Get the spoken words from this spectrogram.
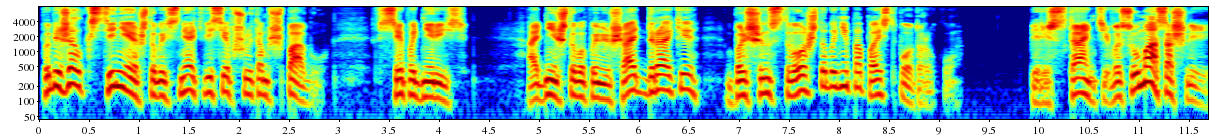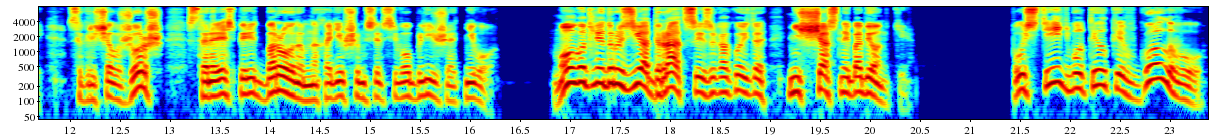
побежал к стене, чтобы снять висевшую там шпагу. Все поднялись. Одни, чтобы помешать драке, большинство, чтобы не попасть под руку. «Перестаньте, вы с ума сошли!» — закричал Жорж, становясь перед бароном, находившимся всего ближе от него. «Могут ли друзья драться из-за какой-то несчастной бабенки?» «Пустить бутылкой в голову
